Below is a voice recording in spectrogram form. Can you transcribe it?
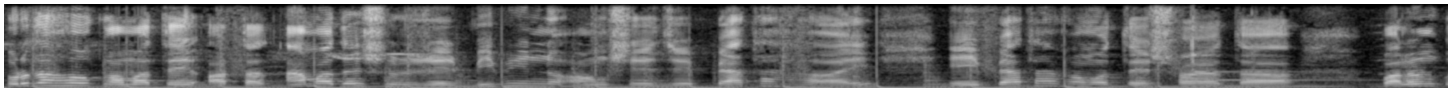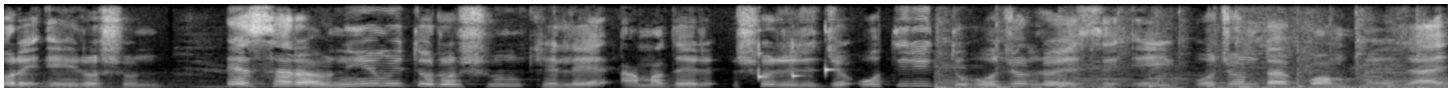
প্রদাহ কমাতে, অর্থাৎ আমাদের শরীরের বিভিন্ন অংশে যে ব্যথা হয়, এই ব্যথা কমাতে সহায়তা পালন করে এই রসুন। এছাড়াও নিয়মিত রসুন খেলে আমাদের শরীরে যে অতিরিক্ত ওজন রয়েছে, এই ওজনটা কম হয়ে যায়।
